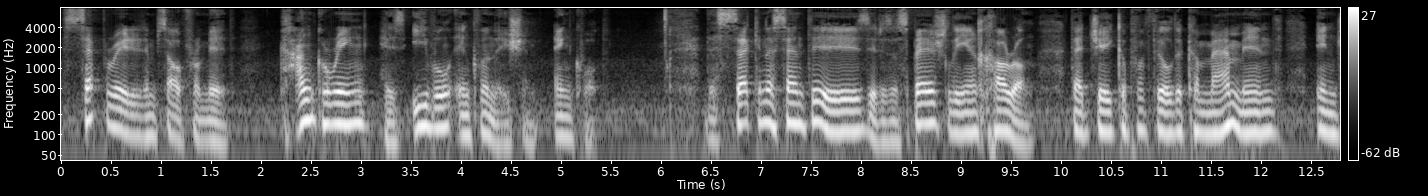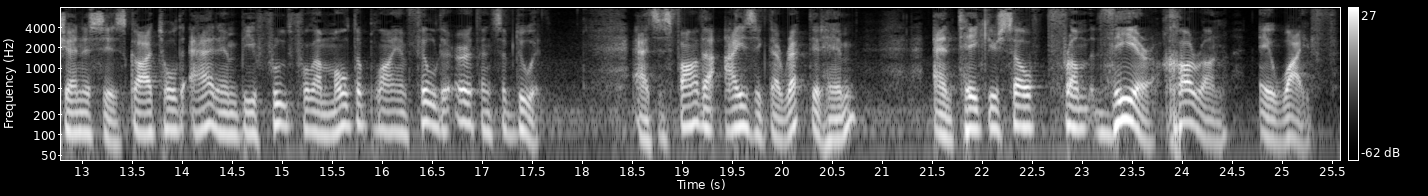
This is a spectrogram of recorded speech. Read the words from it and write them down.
separated himself from it, conquering his evil inclination. End quote. The second ascent is, it is especially in Haran that Jacob fulfilled the commandment in Genesis. God told Adam, be fruitful and multiply and fill the earth and subdue it. As his father Isaac directed him, and take yourself from there, Haran, a wife.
